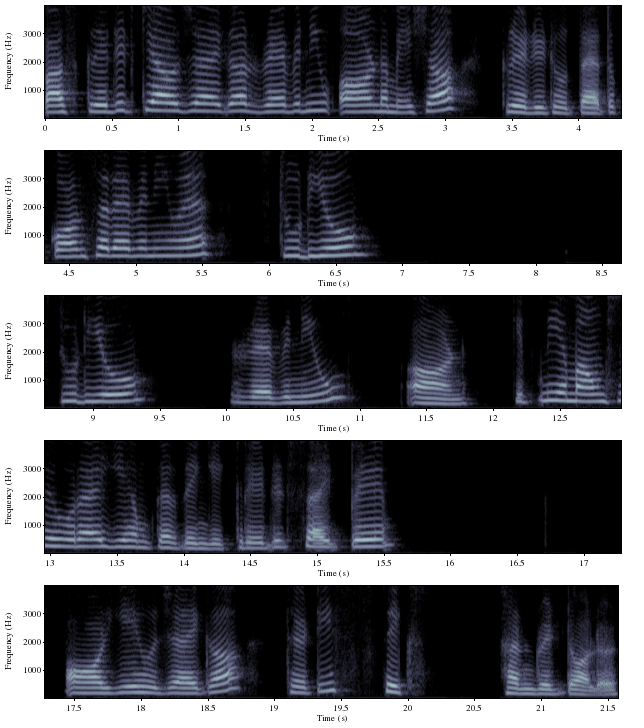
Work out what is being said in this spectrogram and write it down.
पास क्रेडिट क्या हो जाएगा? रेवेन्यू अर्न हमेशा क्रेडिट होता है। तो कौन सा रेवेन्यू है? स्टूडियो स्टूडियो रेवेन्यू अर्न कितनी अमाउंट से हो रहा है ये हम कर देंगे क्रेडिट साइड पे। और ये हो जाएगा thirty six hundred dollar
